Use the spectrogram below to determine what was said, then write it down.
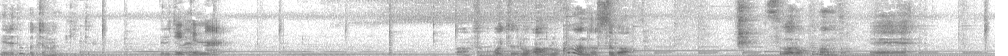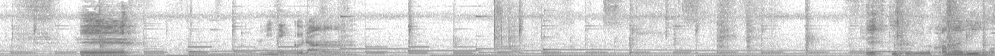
入れたこっち反撃って入入れてい。ないあそここいつろあ6なんだ巣が。巣が6なんだ。へえへえはいネクランえって言うけど俺かなり今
